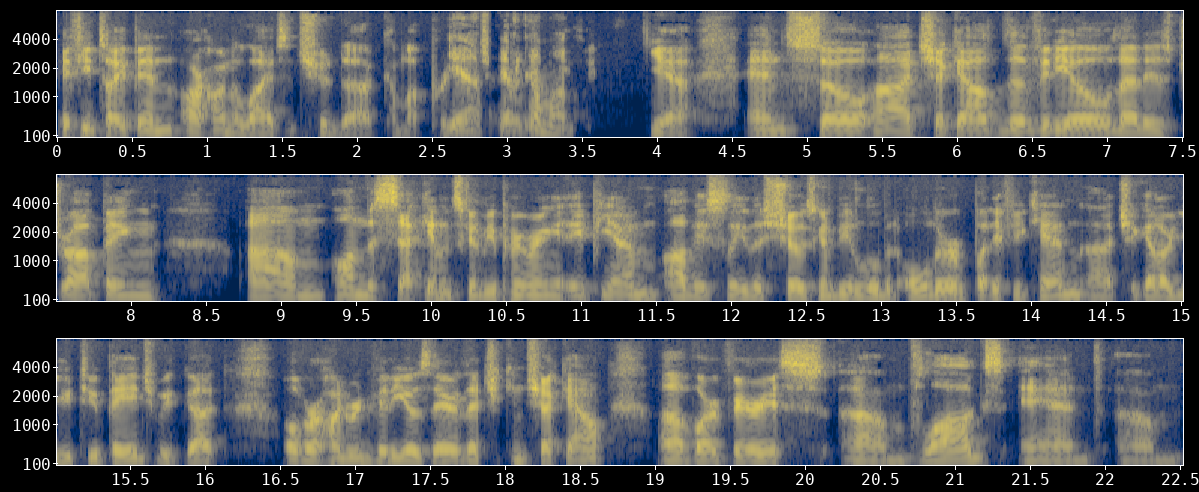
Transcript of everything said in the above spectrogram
if you type in our haunted lives it should uh, come up pretty yeah much it'll come up. yeah. And so uh, check out the video that is dropping um, on the second it's going to be premiering at 8 p.m obviously the show is going to be a little bit older but if you can uh, check out our youtube page we've got over 100 videos there that you can check out of our various um, vlogs and um,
